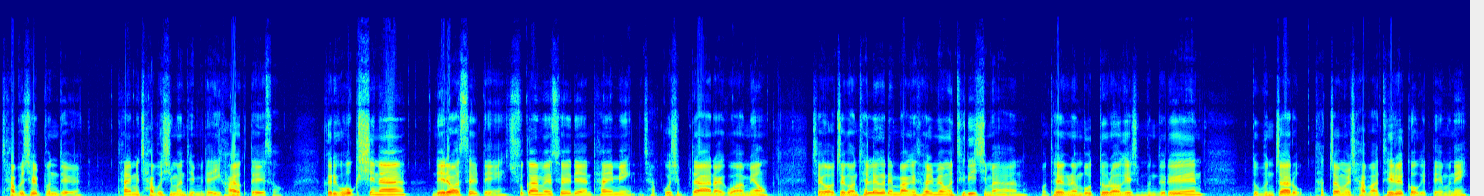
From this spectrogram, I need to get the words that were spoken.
잡으실 분들 타이밍 잡으시면 됩니다. 이 가격대에서. 그리고 혹시나 내려왔을 때 추가 매수에 대한 타이밍 잡고 싶다라고 하면 제가 어쨌건 텔레그램 방에 설명을 드리지만 뭐 텔레그램 못 돌아와 계신 분들은 또 문자로 타점을 잡아 드릴 거기 때문에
